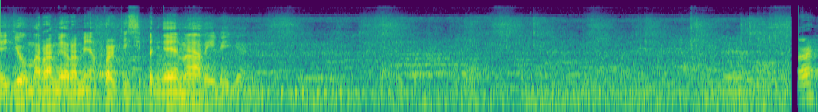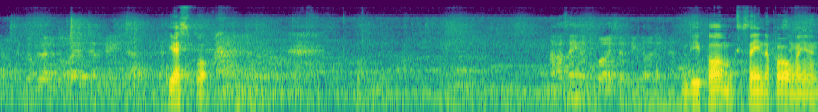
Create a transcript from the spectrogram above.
Medyo marami-rami ang participant ngayon mga kaibigan. Sir? Yes po. Nakasay na po ba kayo sa dito? Hindi po, magsasign na po ako ngayon.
